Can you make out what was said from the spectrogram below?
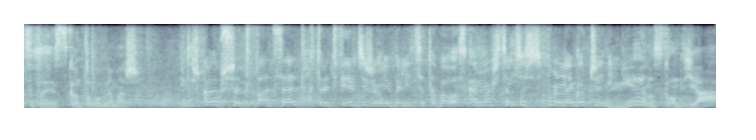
Co to jest? Skąd to w ogóle masz? Do szkoły przyszedł facet, który twierdzi, że mnie wylicytował. Oskar, masz z tym coś wspólnego, czy nie? Nie, no skąd? Ja?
